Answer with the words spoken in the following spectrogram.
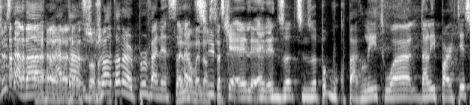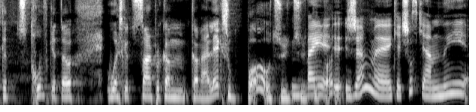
juste avant, attends, je, veux entendre un peu Vanessa mais là-dessus parce qu'elle elle, elle nous a, tu nous as pas beaucoup parlé, toi, dans les parties. Est-ce que tu trouves que t'as, ou est-ce que tu te sens un peu comme, comme Alex ou pas, ou tu, tu Ben, euh, j'aime euh, quelque chose qui a amené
